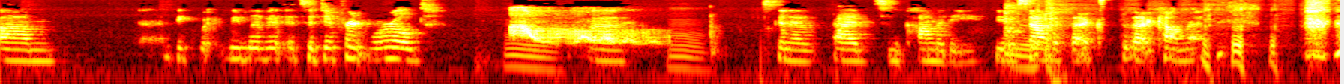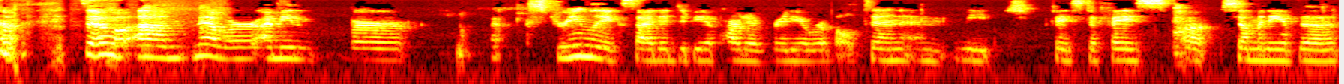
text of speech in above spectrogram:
um, I think we- live it. It's a different world. Uh, It's going to add some comedy, you know, sound effects to that comment. so um, no, we're I mean we're extremely excited to be a part of Radio Revolten and meet face to face so many of the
